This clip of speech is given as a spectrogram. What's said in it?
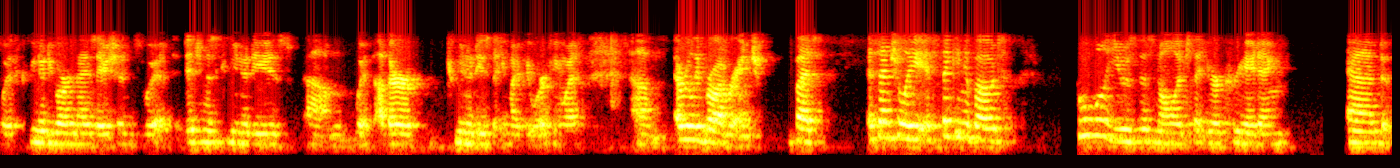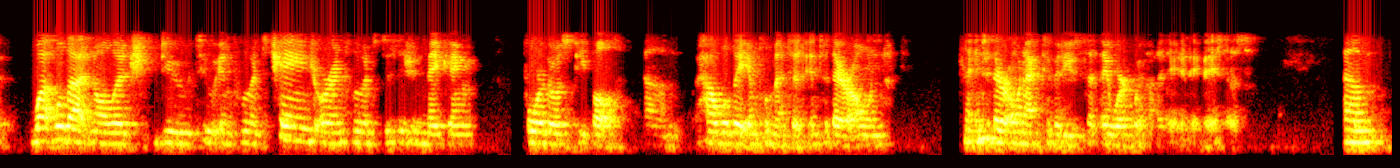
with community organizations, with indigenous communities, um, with other communities that you might be working with, um, a really broad range. But essentially, it's thinking about who will use this knowledge that you're creating and what will that knowledge do to influence change or influence decision making for those people? Um, how will they implement it into their own into their own activities that they work with on a day-to-day basis? Um,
